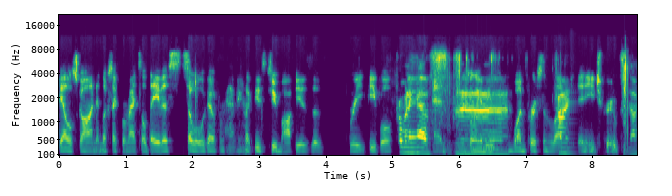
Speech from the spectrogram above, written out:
Bale's gone. It looks like we're Mental Davis, so we'll go from having like these two mafias of three people, Probably have and there's only gonna uh, be one person left in each group. no,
